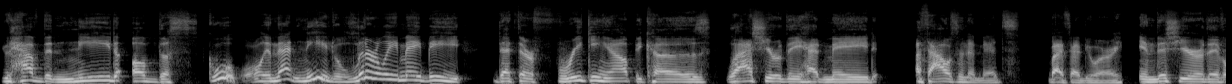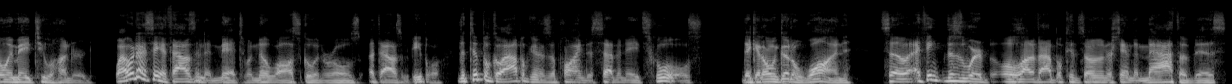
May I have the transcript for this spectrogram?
You have the need of the school, and that need literally may be that they're freaking out because last year they had made a thousand admits by February. and this year, they've only made 200. Why would I say a thousand admits when no law school enrolls a thousand people? The typical applicant is applying to seven, eight schools. They can only go to one. So I think this is where a lot of applicants don't understand the math of this.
